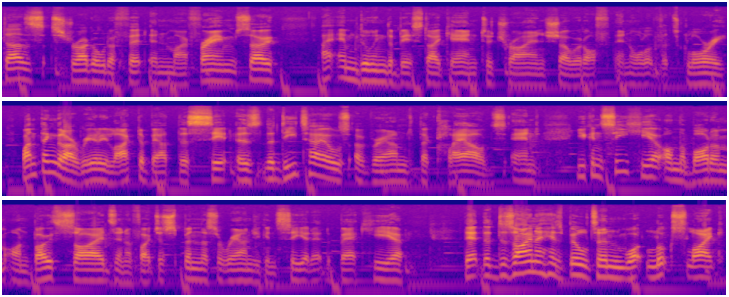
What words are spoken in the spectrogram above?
does struggle to fit in my frame so I am doing the best I can to try and show it off in all of its glory. One thing that I really liked about this set is the details around the clouds and you can see here on the bottom on both sides and if I just spin this around you can see it at the back here that the designer has built in what looks like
